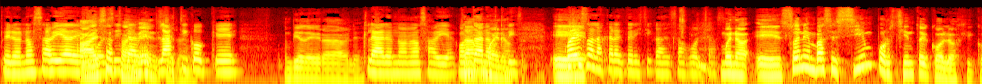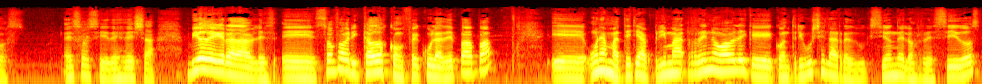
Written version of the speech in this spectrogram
pero no sabía de Ah, bolsitas de plástico que, Biodegradables. claro, no, no sabía. Contanos, bueno. Cris. Eh, ¿Cuáles son las características de esas bolsas? Bueno, eh, son envases 100% ecológicos. Eso sí, desde ya. Biodegradables. eh, son fabricados con fécula de papa, eh, una materia prima renovable que contribuye a la reducción de los residuos.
